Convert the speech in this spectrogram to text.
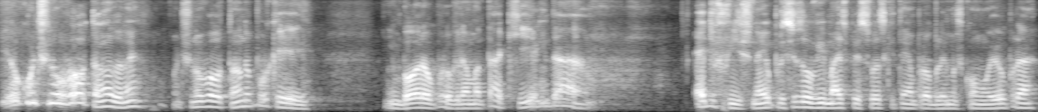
E eu continuo voltando, né? Continuo voltando porque, embora o programa está aqui, ainda é difícil, né? Eu preciso ouvir mais pessoas que tenham problemas como eu para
